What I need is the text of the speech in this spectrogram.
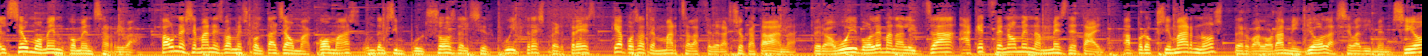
el seu moment comença a arribar. Fa unes setmanes vam escoltar Jaume Comas, un dels impulsors del circuit 3x3 que ha posat en marxa la Federació Catalana, però avui volem analitzar aquest fenomen amb més detall, aproximar-nos per valorar millor la seva dimensió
